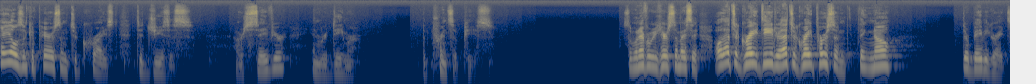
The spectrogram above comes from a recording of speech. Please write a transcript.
pales in comparison to Christ to Jesus, our Savior and Redeemer, the Prince of Peace. So, whenever we hear somebody say, Oh, that's a great deed or that's a great person, think, No, they're baby greats.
